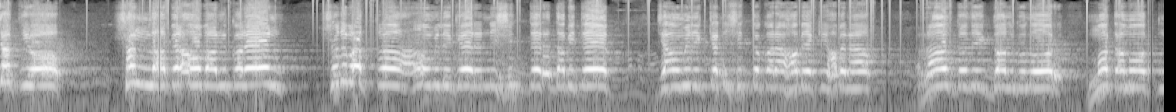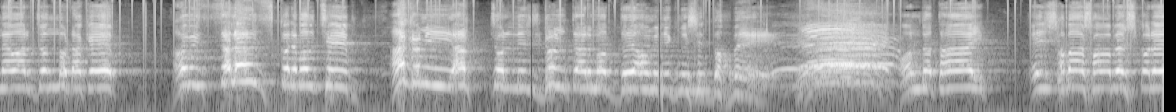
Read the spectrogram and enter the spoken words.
জাতীয় সংলাপের আহ্বান করেন শুধুমাত্র আওয়ামী লীগের নিষিদ্ধের দাবিতে। যে আওয়ামী লীগকে নিষিদ্ধ করা হবে কি হবে না? রাজনৈতিক দলগুলোর মতামত নেওয়ার জন্য ডাকে। আমি চ্যালেঞ্জ করে বলছি, আগামী আটচল্লিশ ঘণ্টার মধ্যে আওয়ামী লীগ নিষিদ্ধ হবে। অন্যথায় এই সভা সমাবেশ করে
